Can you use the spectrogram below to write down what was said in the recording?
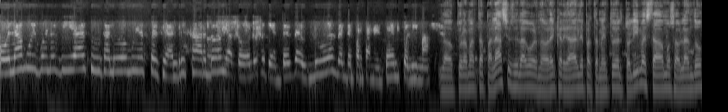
Hola, muy buenos días. Un saludo muy especial, Ricardo, y a todos los oyentes de Blue desde el departamento del Tolima. La doctora Marta Palacios es la gobernadora encargada del departamento del Tolima. Estábamos hablando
